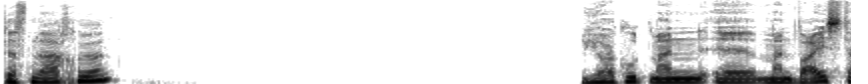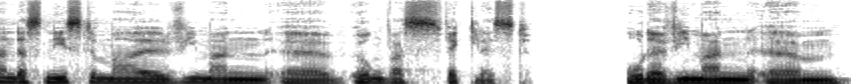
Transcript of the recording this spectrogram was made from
das Nachhören? Ja, gut, man, äh, man weiß dann das nächste Mal, wie man äh, irgendwas weglässt. Oder wie man. Ähm,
